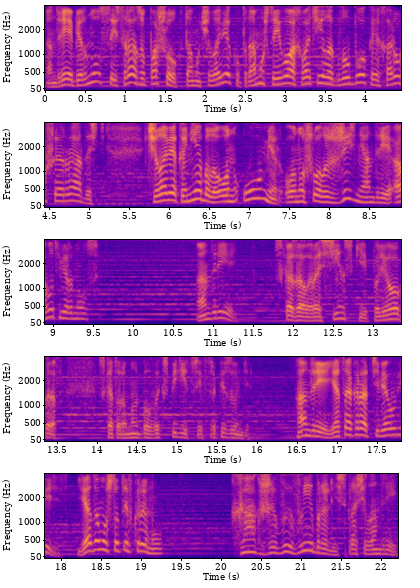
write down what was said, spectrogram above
Андрей обернулся и сразу пошел к тому человеку, потому что его охватила глубокая, хорошая радость. Человека не было, он умер, он ушел из жизни Андрея, а вот вернулся. «Андрей», — сказал Росинский, палеограф, с которым он был в экспедиции в Трапезунде, — «Андрей, я так рад тебя увидеть. Я думал, что ты в Крыму». «Как же вы выбрались?» — спросил Андрей.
